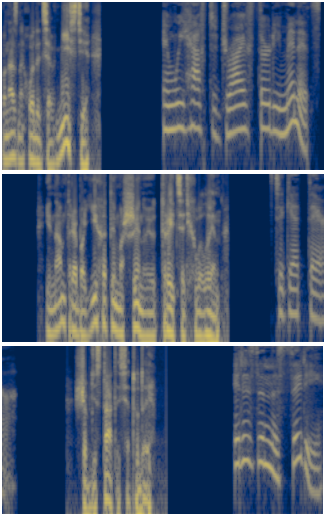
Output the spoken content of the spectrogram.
Вона знаходиться в місті, and we have to drive 30 minutes і нам треба їхати машиною 30 хвилин, to get there. щоб дістатися туди. It is in the city,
